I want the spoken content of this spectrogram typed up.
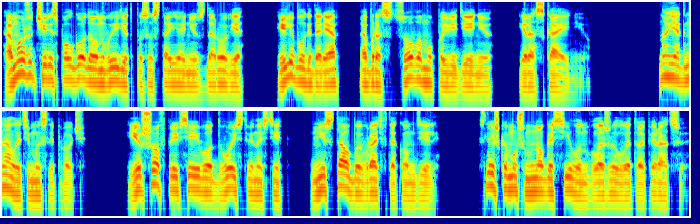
а может, через полгода он выйдет по состоянию здоровья или благодаря образцовому поведению и раскаянию. Но я гнал эти мысли прочь. Ершов при всей его двойственности не стал бы врать в таком деле. Слишком уж много сил он вложил в эту операцию.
